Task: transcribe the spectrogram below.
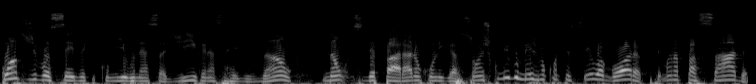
quantos de vocês aqui comigo nessa dica, nessa revisão, não se depararam com ligações? Comigo mesmo aconteceu agora, semana passada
